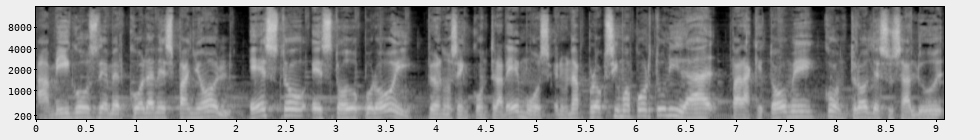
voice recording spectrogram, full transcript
Amigos de Mercola en español, esto es todo por hoy, pero nos encontraremos en una próxima oportunidad para que tome control de su salud.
